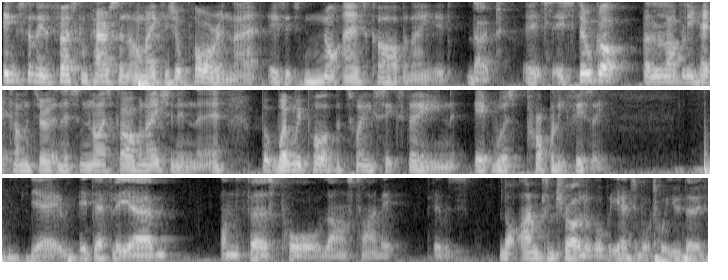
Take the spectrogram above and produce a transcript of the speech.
instantly the first comparison I'll make as you're pouring that is it's not as carbonated. No, It's it's still got a lovely head coming through it, and there's some nice carbonation in there. But when we poured the 2016, it was properly fizzy. Yeah, it, it definitely um, on the first pour last time it it was not uncontrollable, but you had to watch what you were doing.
